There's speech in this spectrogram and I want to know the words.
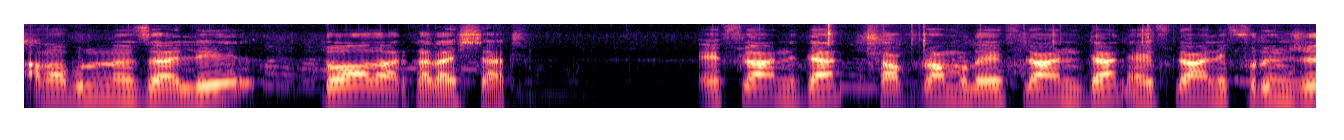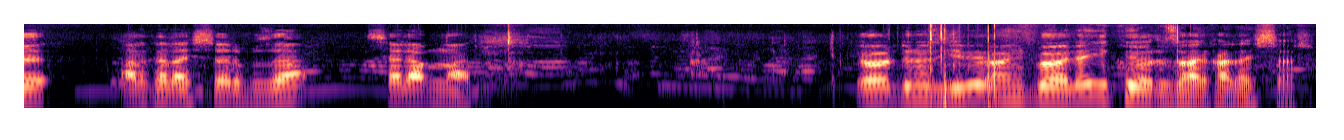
Ama bunun özelliği doğal arkadaşlar. Eflani'den, Safranbolu Eflani'den Eflani fırıncı arkadaşlarımıza selamlar. Gördüğünüz gibi böyle yıkıyoruz arkadaşlar.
